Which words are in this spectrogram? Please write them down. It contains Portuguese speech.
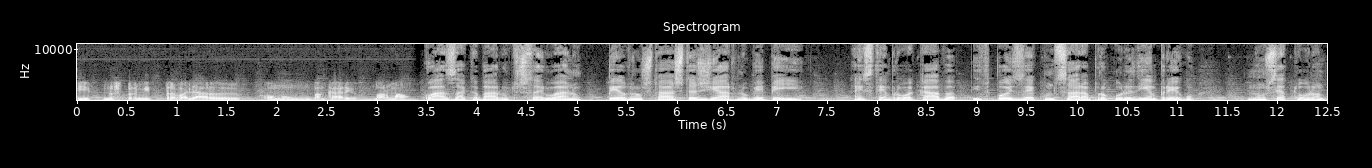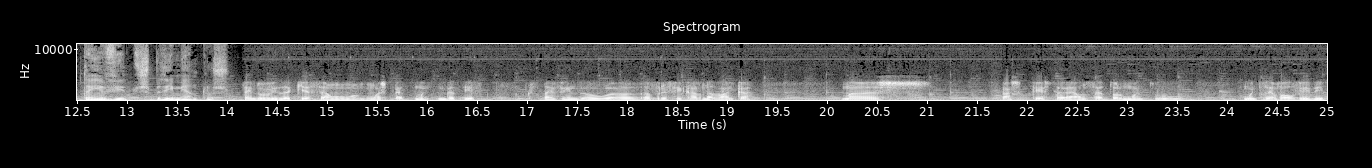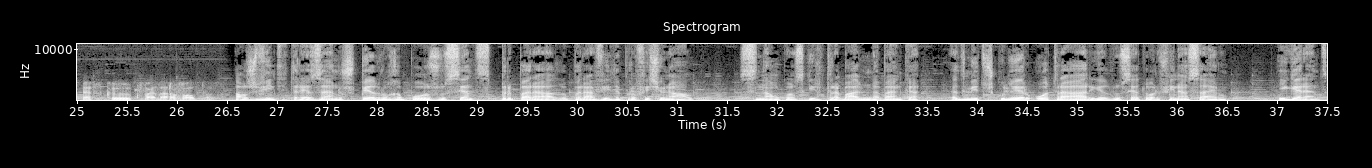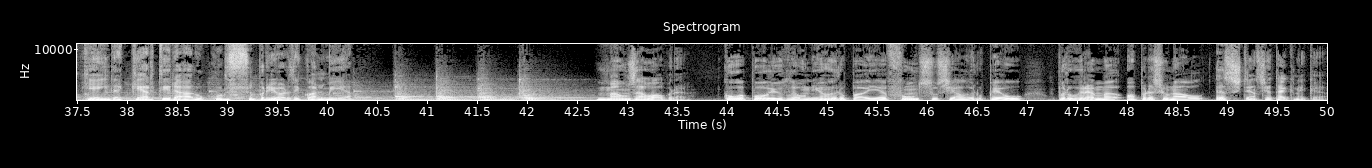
e nos permite trabalhar eh, como um bancário normal. Quase a acabar o terceiro ano, Pedro está a estagiar no BPI. Em setembro acaba e depois é começar a procura de emprego num setor onde tem havido despedimentos. Sem dúvida que esse é um, um aspecto muito negativo que se tem vindo a, a verificar na banca, mas acho que este é um setor muito muito desenvolvido e penso que, que vai dar a volta. Aos 23 anos, Pedro Raposo sente-se preparado para a vida profissional. Se não conseguir trabalho na banca, admite escolher outra área do setor financeiro e garante que ainda quer tirar o curso superior de Economia. Mãos à obra. Com o apoio da União Europeia, Fundo Social Europeu, Programa Operacional Assistência Técnica.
